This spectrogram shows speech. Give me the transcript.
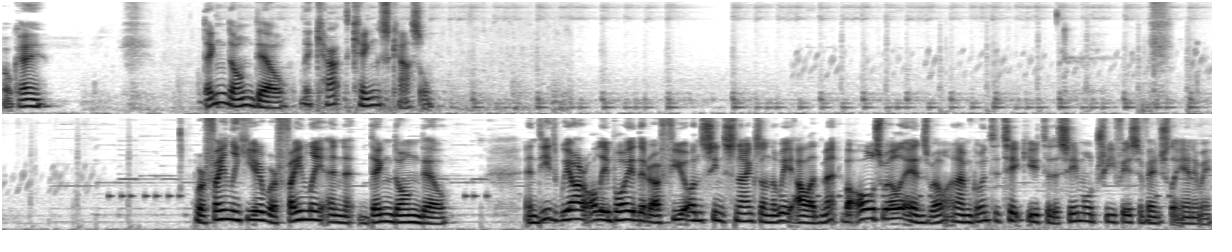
Okay. Ding Dong Dell, the Cat King's Castle. We're finally here, we're finally in Ding Dong Dell. Indeed, we are, Ollie boy. There are a few unseen snags on the way, I'll admit, but all's well that ends well, and I'm going to take you to the same old tree face eventually anyway.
